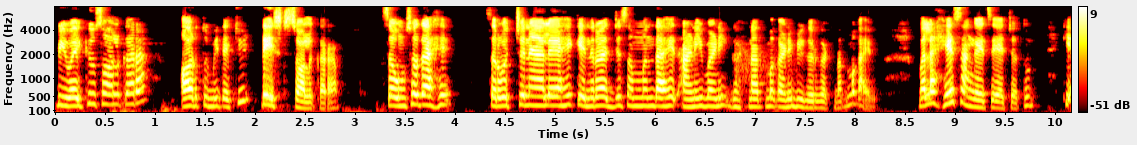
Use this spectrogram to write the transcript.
पी वाय क्यू सॉल्व्ह करा और तुम्ही त्याची टेस्ट सॉल्व्ह करा. संसद आहे सर्वोच्च न्यायालय आहे केंद्र राज्य संबंध आहेत आणीबाणी घटनात्मक आणि बिगर घटनात्मक आयोग मला हे सांगायचं याच्यातून की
